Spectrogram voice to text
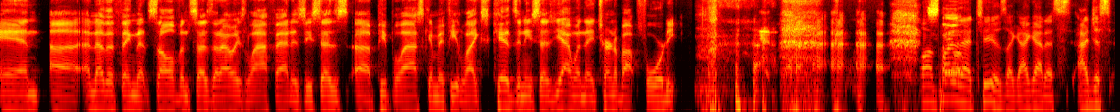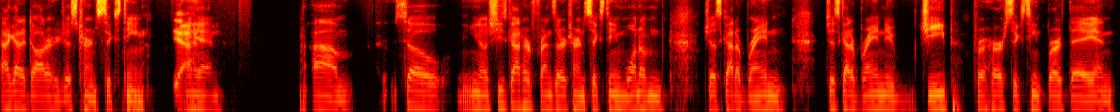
And uh, another thing that sullivan says that i always laugh at is he says uh, people ask him if he likes kids and he says yeah when they turn about 40 well so, part of that too is like i got a i just i got a daughter who just turned 16 yeah. And um so you know she's got her friends that are turned 16 one of them just got a brand just got a brand new jeep for her 16th birthday. And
